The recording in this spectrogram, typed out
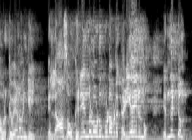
അവർക്ക് വേണമെങ്കിൽ എല്ലാ സൗകര്യങ്ങളോടും കൂടെ അവിടെ കഴിയായിരുന്നു. എന്നിട്ടും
